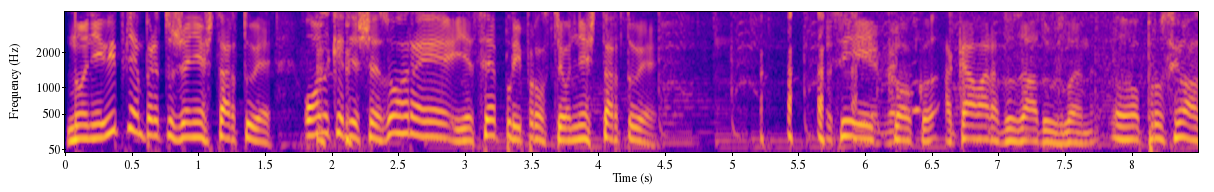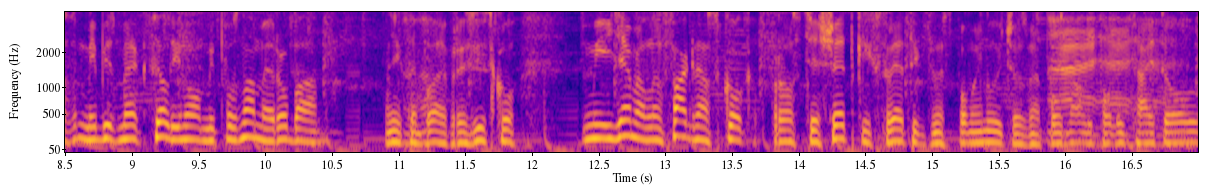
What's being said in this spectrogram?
No nevypnem, pretože neštartuje. On keď ešte zohreje, je ceplý, proste on neštartuje. Si koko. A kamarát dozadu už len. No, prosím vás, my by sme chceli, no my poznáme Roba, nechcem povedať prezvisko, my ideme len fakt na skok. Proste všetkých svetých sme spomenuli, čo sme poznali policajtov,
